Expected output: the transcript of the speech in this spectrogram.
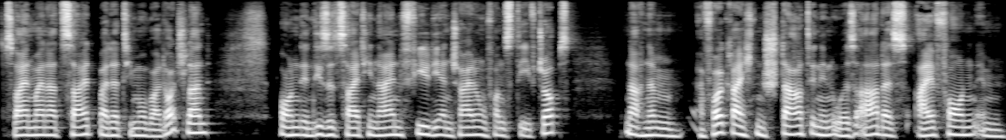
Das war in meiner Zeit bei der T-Mobile Deutschland und in diese Zeit hinein fiel die Entscheidung von Steve Jobs, nach einem erfolgreichen Start in den USA das iPhone im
